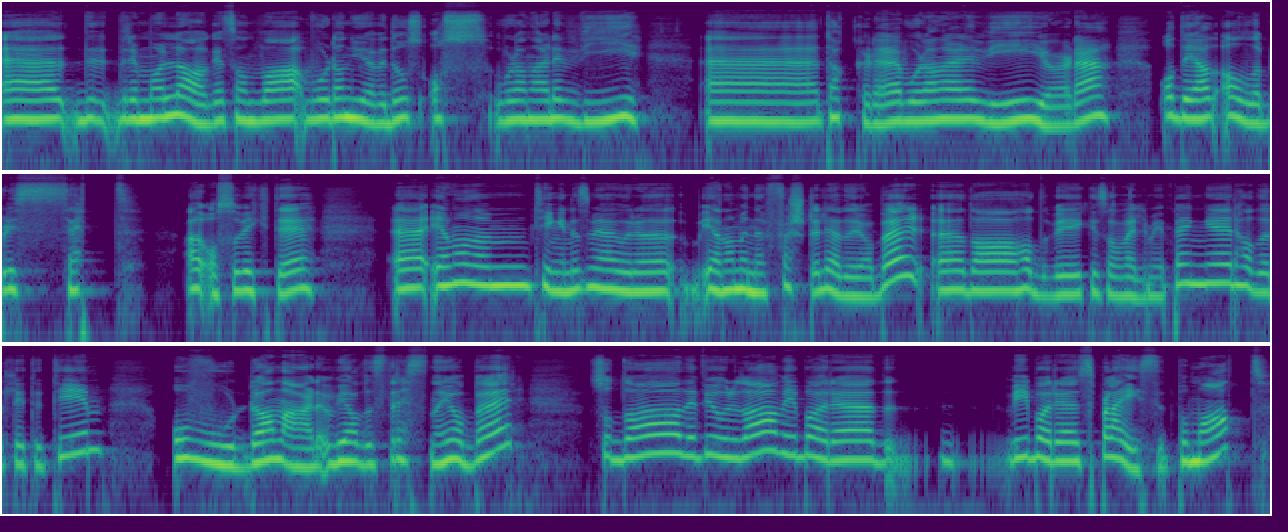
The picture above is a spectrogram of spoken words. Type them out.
Uh, dere må lage sånn, hva, hvordan gjør vi det hos oss? Hvordan er det vi takler det? Hvordan er det vi gjør det? Og det at alle blir sett er også viktig. En av de tingene som jeg gjorde en av mine første lederjobber, da hadde vi ikke så veldig mye penger, hadde et lite team, og hvordan er det, vi hadde stressende jobber, så da, det vi gjorde da, vi bare, vi bare spleiset på mat,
